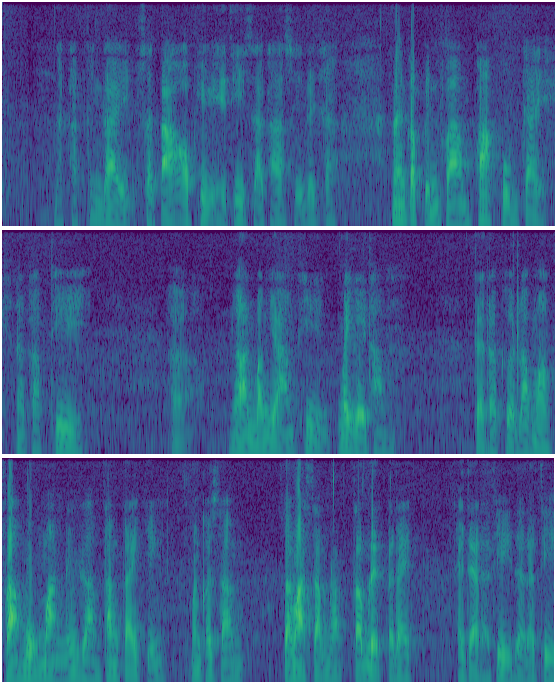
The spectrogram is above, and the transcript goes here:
47 นะครับถึงได้ Star of QA ที่สาขาศรีราชานั่นก็เป็นความภาคภูมิใจนะครับที่งานบางอย่างที่ไม่เคยทำแต่ถ้าเกิดเรามาความมุ่งมั่นในความตั้งใจจริง มันก็สามารถสำเร็จไปได้ในแต่ละที่แต่ละที่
